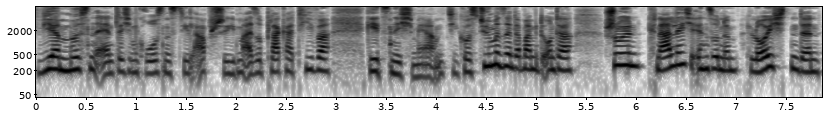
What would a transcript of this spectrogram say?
wir müssen endlich im großen Stil abschieben. Also plakativer geht's nicht mehr. Die Kostüme sind aber mitunter schön knallig in so einem leuchtenden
